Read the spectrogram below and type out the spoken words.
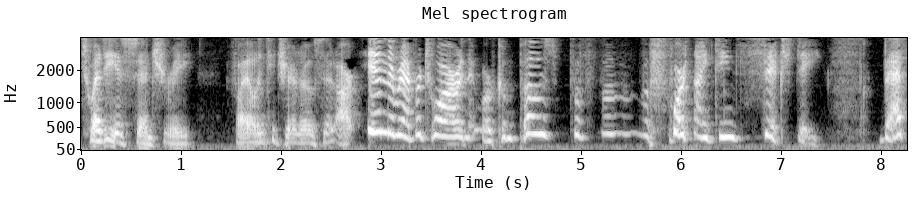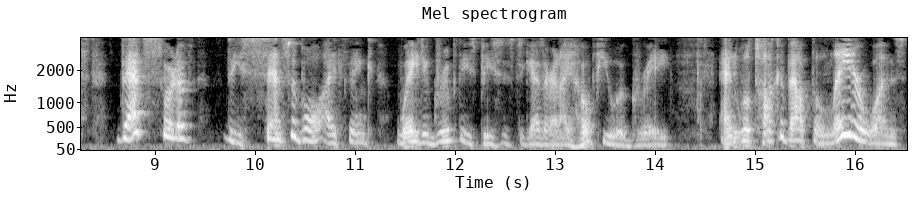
20th century violin concertos that are in the repertoire and that were composed before 1960. That's, that's sort of the sensible, I think, way to group these pieces together, and I hope you agree. And we'll talk about the later ones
